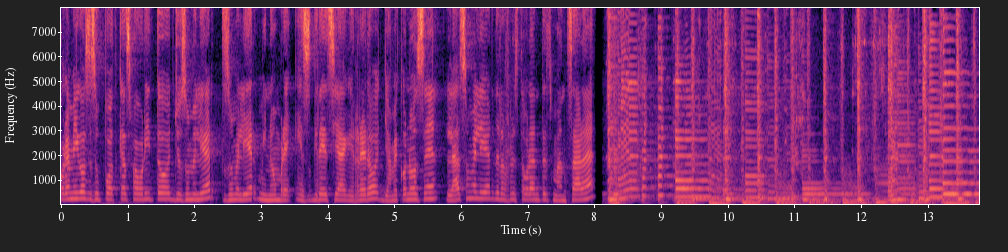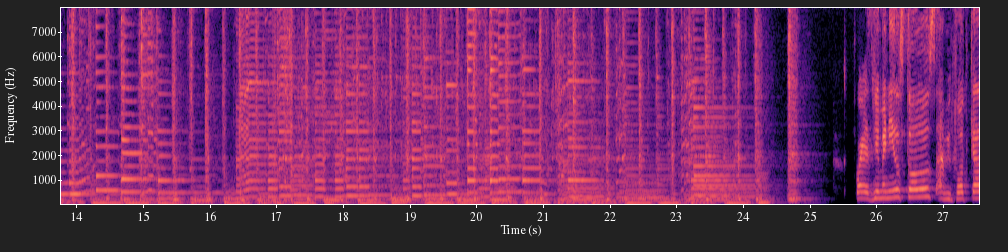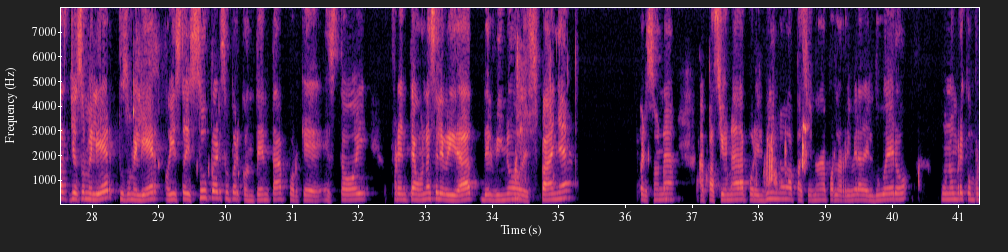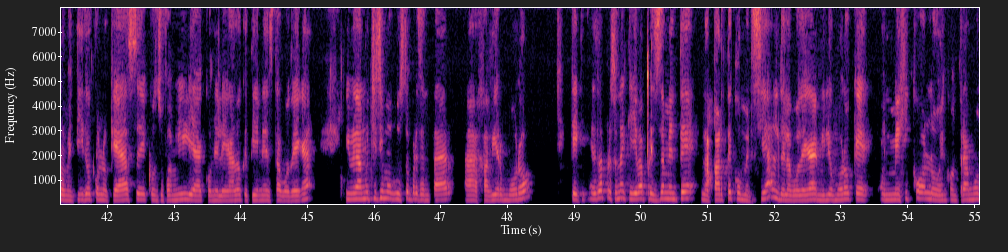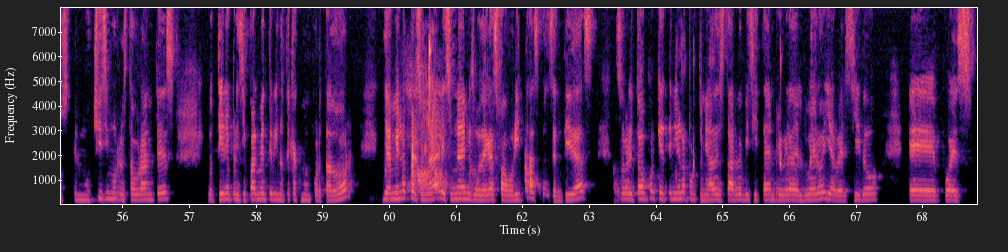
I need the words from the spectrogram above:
Hola amigos de su podcast favorito, yo sommelier, tu sommelier, mi nombre es Grecia Guerrero, ya me conocen, la sommelier de los restaurantes Manzara. Bienvenidos todos a mi podcast Yo Sommelier, tu sommelier. Hoy estoy súper, súper contenta porque estoy frente a una celebridad del vino de España, persona apasionada por el vino, apasionada por la Ribera del Duero, un hombre comprometido con lo que hace, con su familia, con el legado que tiene esta bodega. Y me da muchísimo gusto presentar a Javier Moro que es la persona que lleva precisamente la parte comercial de la bodega de Emilio Moro, que en México lo encontramos en muchísimos restaurantes, lo tiene principalmente Vinoteca como importador, y a mí lo personal es una de mis bodegas favoritas, consentidas, sobre todo porque he tenido la oportunidad de estar de visita en Ribera del Duero y haber sido, eh, pues,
